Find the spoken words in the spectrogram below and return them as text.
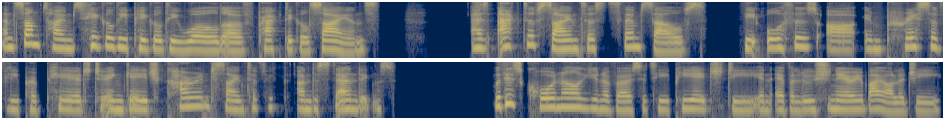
and sometimes higgledy piggledy world of practical science. As active scientists themselves, the authors are impressively prepared to engage current scientific understandings with his Cornell University PhD in evolutionary biology,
